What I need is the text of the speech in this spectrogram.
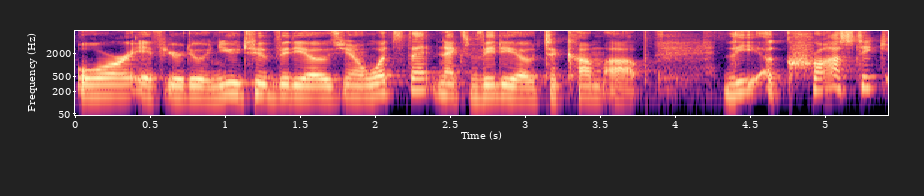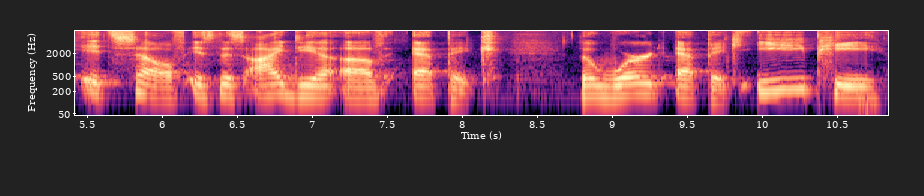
or if you're doing YouTube videos, you know, what's that next video to come up? The acrostic itself is this idea of epic. The word epic, E P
